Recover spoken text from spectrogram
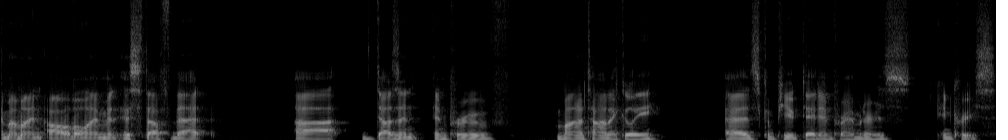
in my mind, all of alignment is stuff that uh, doesn't improve monotonically as compute data and parameters increase?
